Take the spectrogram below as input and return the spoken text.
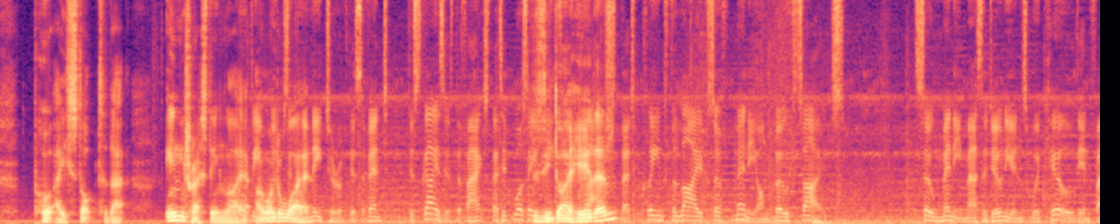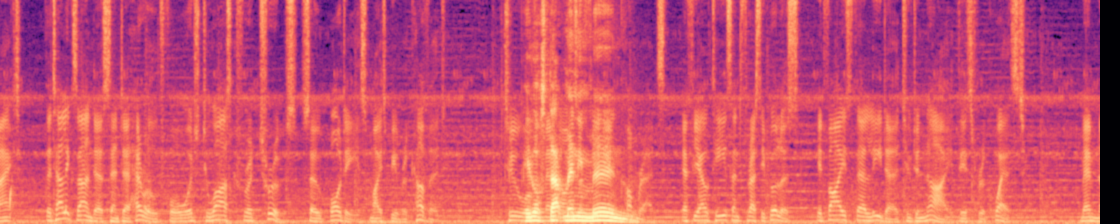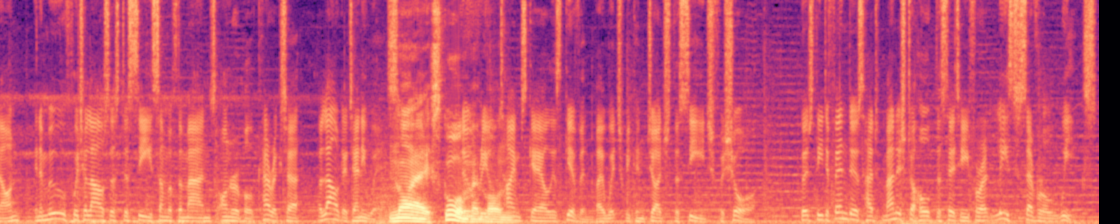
put a stop to that. Interesting, like I wonder why. nature of this event disguises the fact that it was a Does he die here then? that claimed the lives of many on both sides. So many Macedonians were killed, in fact, that Alexander sent a herald forward to ask for a truce so bodies might be recovered. Two He lost that many men. Comrades, Ephialtes and Thrasybulus, advised their leader to deny this request. Memnon, in a move which allows us to see some of the man's honourable character, allowed it anyways. Nice. Go on, No real timescale is given by which we can judge the siege for sure, but the defenders had managed to hold the city for at least several weeks.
